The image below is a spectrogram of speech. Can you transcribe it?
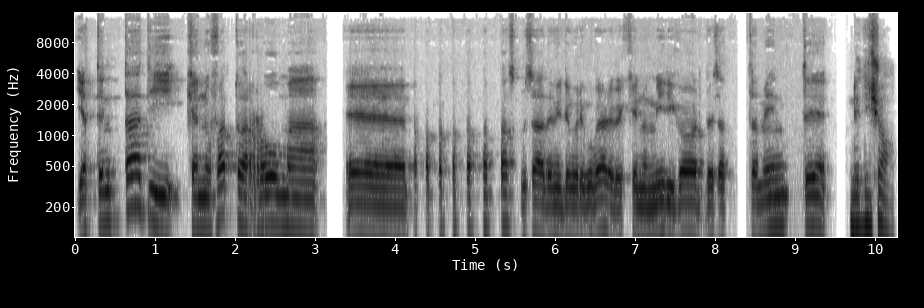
gli attentati che hanno fatto a Roma. eh, pa- pa- pa- pa- pa- pa- pa- scusatemi, devo recuperare perché non mi ricordo esattamente. Nel 18.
